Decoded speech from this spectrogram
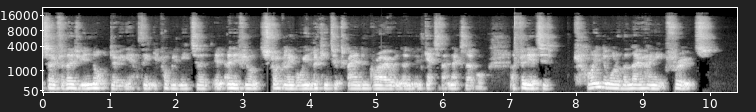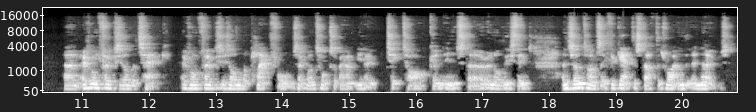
so for those of you not doing it, I think you probably need to, and if you're struggling or you're looking to expand and grow and, and get to that next level, affiliates is kind of one of the low hanging fruits. Um, everyone focuses on the tech. Everyone focuses on the platforms. Everyone talks about, you know, TikTok and Insta and all these things. And sometimes they forget the stuff that's right under their nose.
